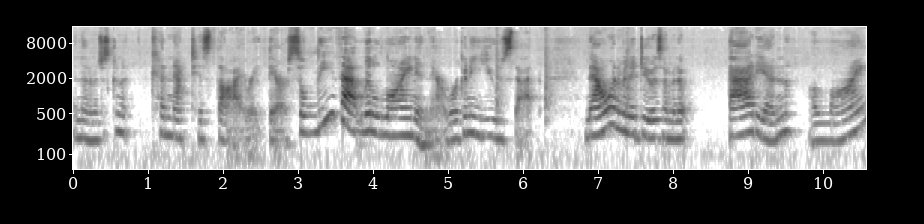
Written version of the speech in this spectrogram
and then I'm just going to connect his thigh right there. So leave that little line in there. We're going to use that. Now what I'm going to do is I'm going to add in a line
